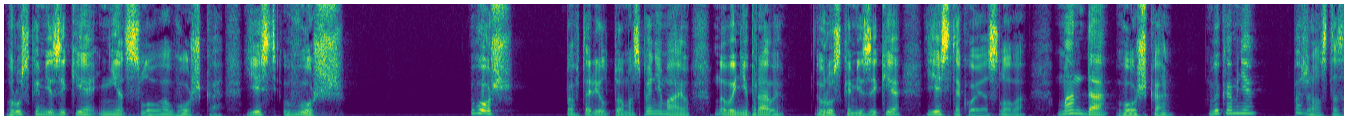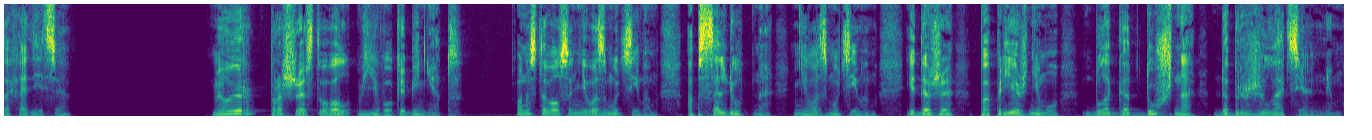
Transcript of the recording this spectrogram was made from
«В русском языке нет слова «вошка», есть «вош». «Вош», — повторил Томас, — «понимаю, но вы не правы. В русском языке есть такое слово. «Манда вошка». Вы ко мне? Пожалуйста, заходите». Мюэр прошествовал в его кабинет. Он оставался невозмутимым, абсолютно невозмутимым и даже по-прежнему благодушно доброжелательным.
